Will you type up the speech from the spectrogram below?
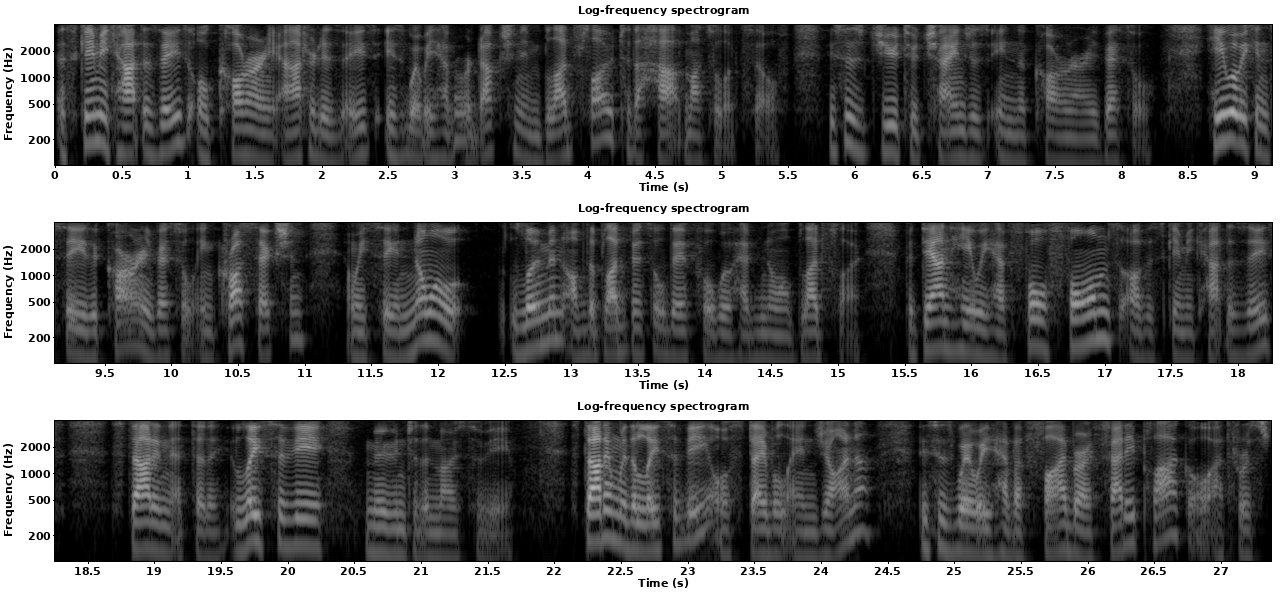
Ischemic heart disease or coronary artery disease is where we have a reduction in blood flow to the heart muscle itself. This is due to changes in the coronary vessel. Here what we can see is a coronary vessel in cross section and we see a normal lumen of the blood vessel, therefore we'll have normal blood flow. But down here we have four forms of ischemic heart disease, starting at the least severe, moving to the most severe. Starting with the least severe or stable angina, this is where we have a fibrofatty plaque or atherosclerosis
